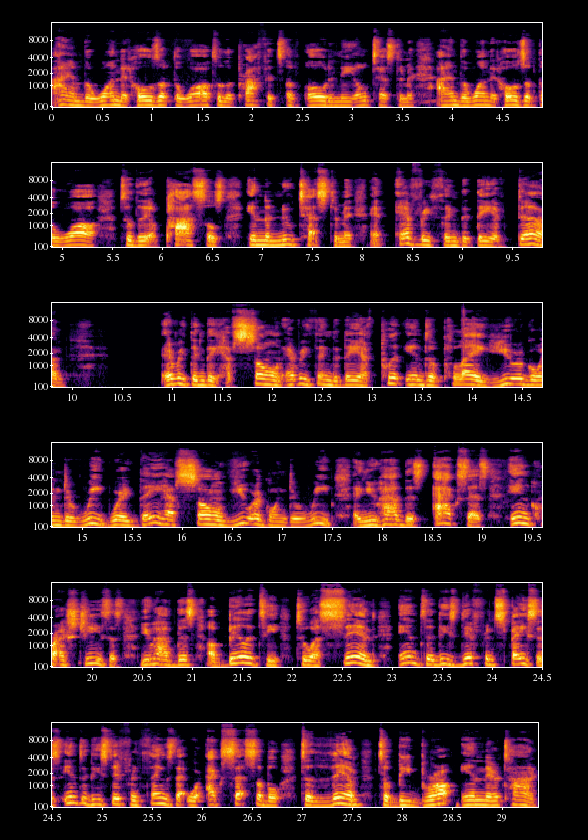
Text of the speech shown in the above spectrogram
I am the one that holds up the wall to the prophets of old in the Old Testament. I am the one that holds up the wall to the apostles in the New Testament. And everything that they have done Everything they have sown, everything that they have put into play, you are going to reap. Where they have sown, you are going to reap. And you have this access in Christ Jesus. You have this ability to ascend into these different spaces, into these different things that were accessible to them to be brought in their time.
